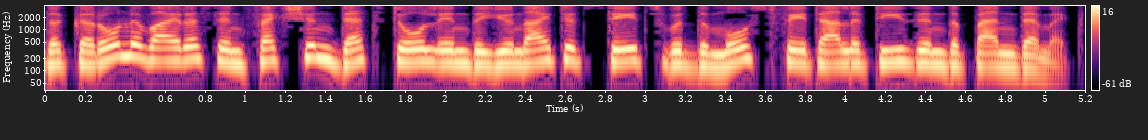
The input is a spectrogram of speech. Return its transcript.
the coronavirus infection death toll in the United States with the most fatalities in the pandemic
